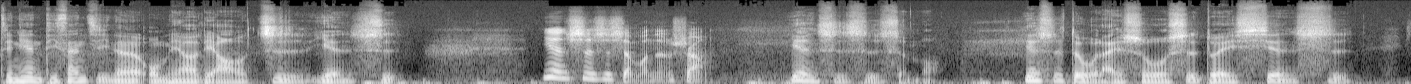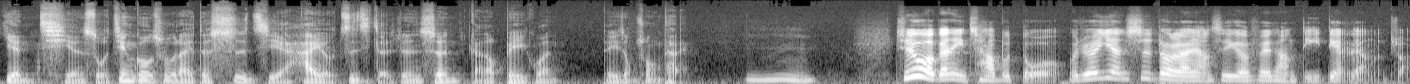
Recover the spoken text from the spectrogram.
今天第三集呢，我们要聊治厌世。厌世是什么呢？？Sean，厌世是什么？厌世对我来说是对现世眼前所建构出来的世界，还有自己的人生感到悲观的一种状态。其实我跟你差不多，我觉得厌世对我来讲是一个非常低电量的状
